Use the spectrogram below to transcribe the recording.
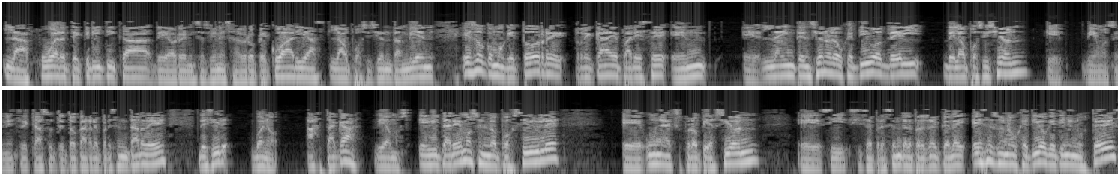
la fuerte crítica de organizaciones agropecuarias, la oposición también, eso como que todo recae, parece, en eh, la intención o el objetivo del, de la oposición, que digamos en este caso te toca representar, de decir, bueno, hasta acá, digamos, evitaremos en lo posible eh, una expropiación eh, si, si se presenta el proyecto de ley. ¿Ese es un objetivo que tienen ustedes?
